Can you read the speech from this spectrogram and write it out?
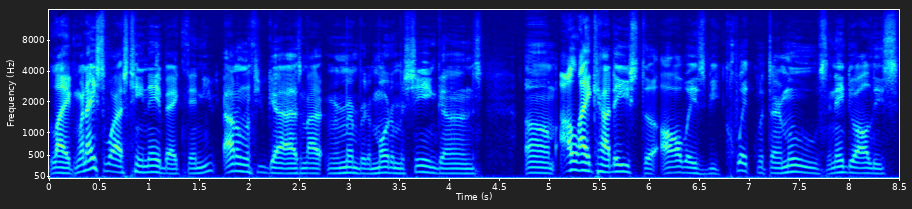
like when I used to watch TNA back then, you I don't know if you guys might remember the Motor Machine Guns. Um, I like how they used to always be quick with their moves, and they do all these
